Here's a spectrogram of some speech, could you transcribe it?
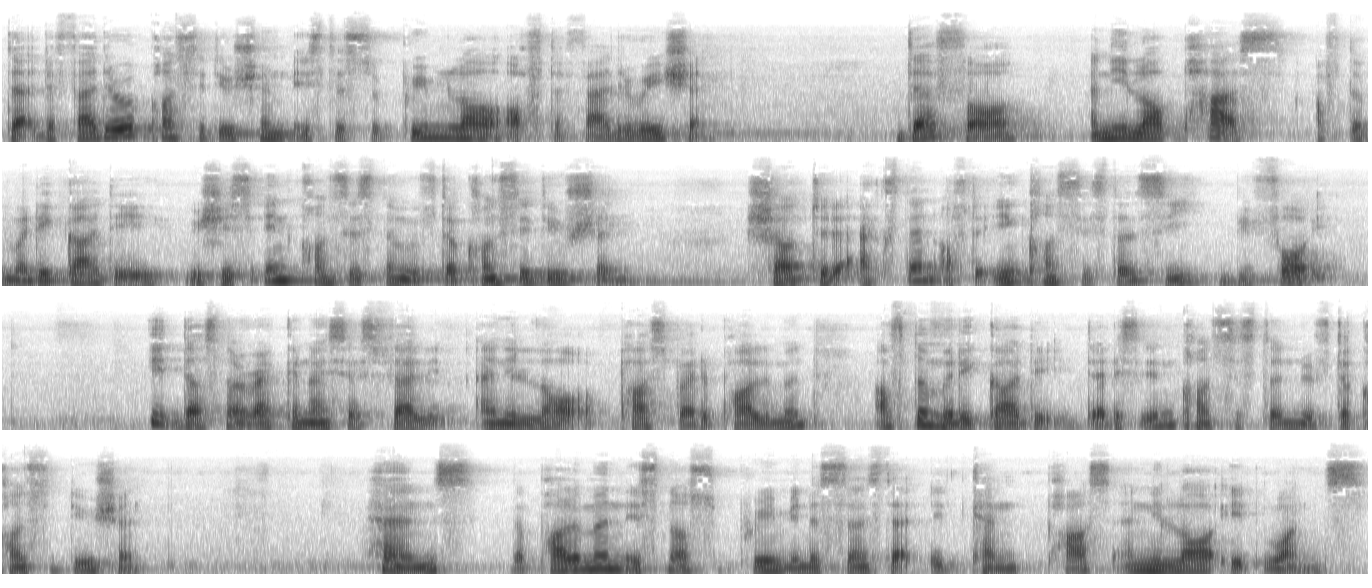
that the Federal Constitution is the supreme law of the Federation. Therefore, any law passed after Merdeka Day which is inconsistent with the Constitution shall to the extent of the inconsistency before it. It does not recognize as valid any law passed by the Parliament after Merdeka Day that is inconsistent with the Constitution. Hence, the Parliament is not supreme in the sense that it can pass any law it wants.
